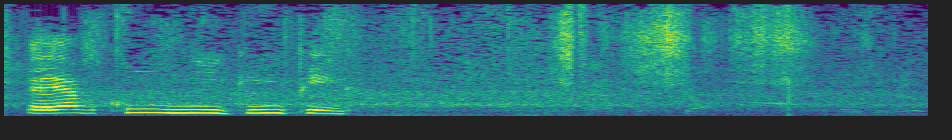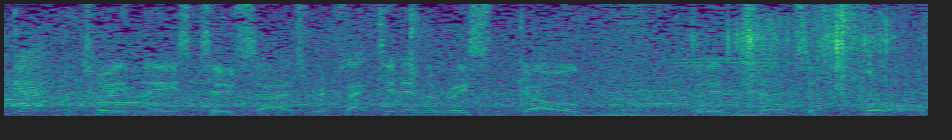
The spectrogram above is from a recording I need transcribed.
that. They have a cool new guinea pig. In terms of shots, there's a real gap between these two sides, reflected in the recent goal. But in terms of form,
